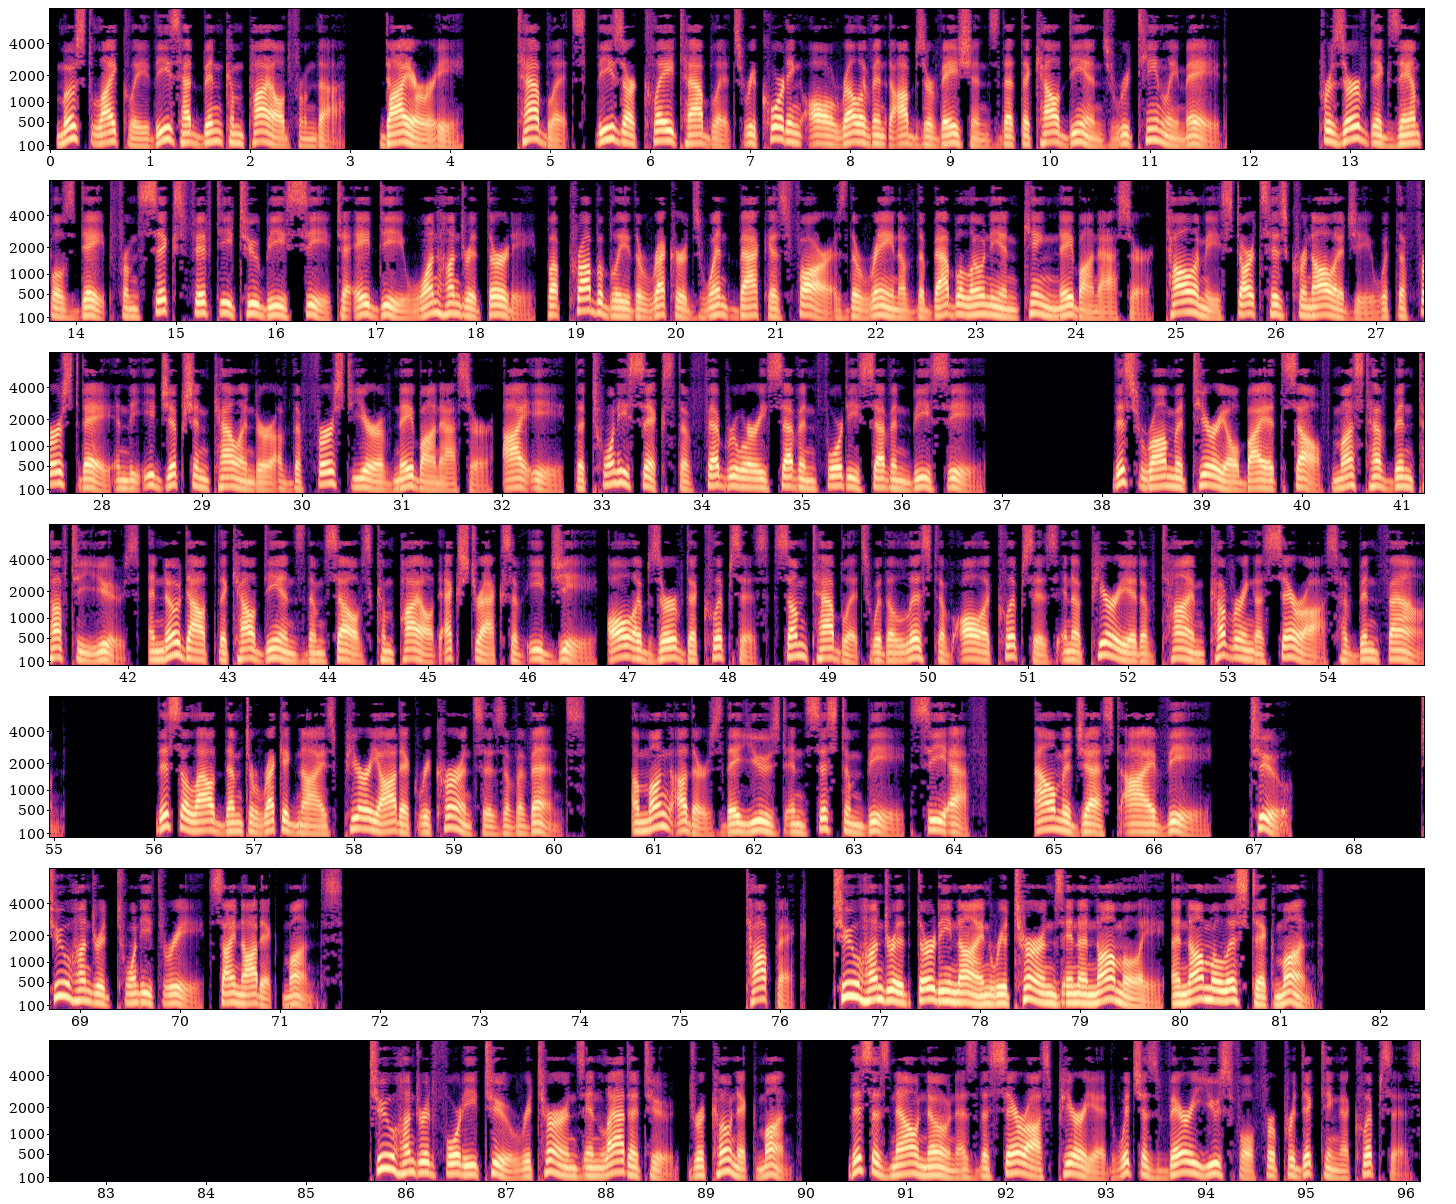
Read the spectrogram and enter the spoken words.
Most likely these had been compiled from the diary tablets, these are clay tablets recording all relevant observations that the Chaldeans routinely made. Preserved examples date from 652 BC to AD 130, but probably the records went back as far as the reign of the Babylonian king Nabonassar. Ptolemy starts his chronology with the first day in the Egyptian calendar of the first year of Nabonassar, i.e., the 26th of February 747 BC, this raw material by itself must have been tough to use, and no doubt the Chaldeans themselves compiled extracts of e.g., all observed eclipses some tablets with a list of all eclipses in a period of time covering a Saros have been found. This allowed them to recognize periodic recurrences of events. Among others they used in System B cf. Almagest IV. 2, 223 synodic months. Topic. 239 returns in anomaly anomalistic month. 242 returns in latitude draconic month. This is now known as the Saros period which is very useful for predicting eclipses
